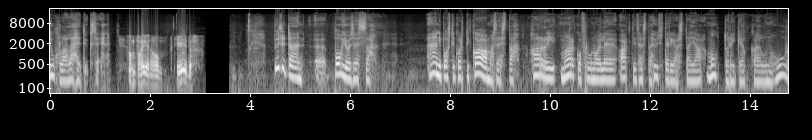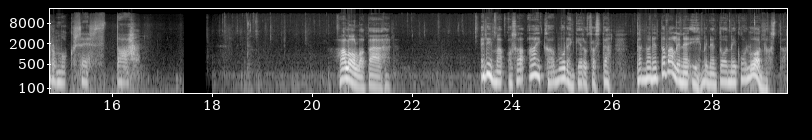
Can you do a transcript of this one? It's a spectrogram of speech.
juhlalähetykseen. Onpa hieno homma. Kiitos. Pysytään ö, pohjoisessa äänipostikortti Kaamasesta. Harri Markov runoilee arktisesta hysteriasta ja moottorikelkkailun hurmoksesta. Halolla päähän. Enimmän osa aikaa vuoden kerrossa sitä tämmöinen tavallinen ihminen toimii kuin luonnostaan,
